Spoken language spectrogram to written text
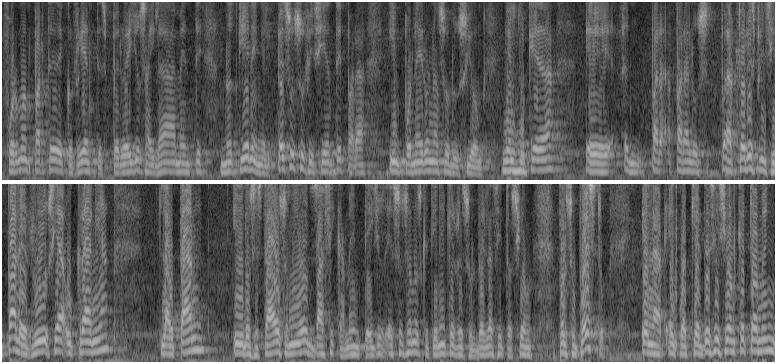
forman parte de corrientes, pero ellos aisladamente no tienen el peso suficiente para imponer una solución. Y esto queda eh, para, para, los actores principales, Rusia, Ucrania, la OTAN y los Estados Unidos, básicamente, ellos, esos son los que tienen que resolver la situación. Por supuesto, en, cualquier decisión que tomen,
